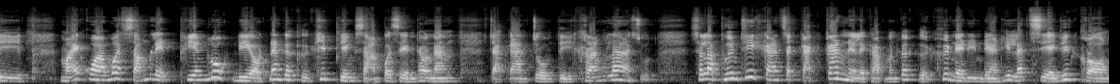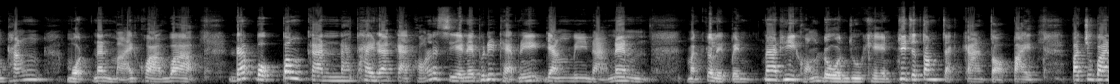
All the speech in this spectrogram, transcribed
34 หมายความว่าสำเร็จเพียงลูกเดียว นั่นก็คือคิดเพียง 3%เท่านั้น จากการโจมตีครั้งล่าสุดสำหรับพื้นที่การสกัดกั้นเนี่ยแหละครับ มันก็เกิดขึ้นในดินแดนที่รัสเซียยึดครองทั้งหมดนั่นหมายความว่า ระบบป้องกันภัยอากาศของรัสเซียในพื้นที่แถบนี้ยังมีหนาแน่น มันก็เลยเป็นหน้าที่ของโดนยูเครนที่จะต้องจัดการต่อไป ปัจจุบัน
